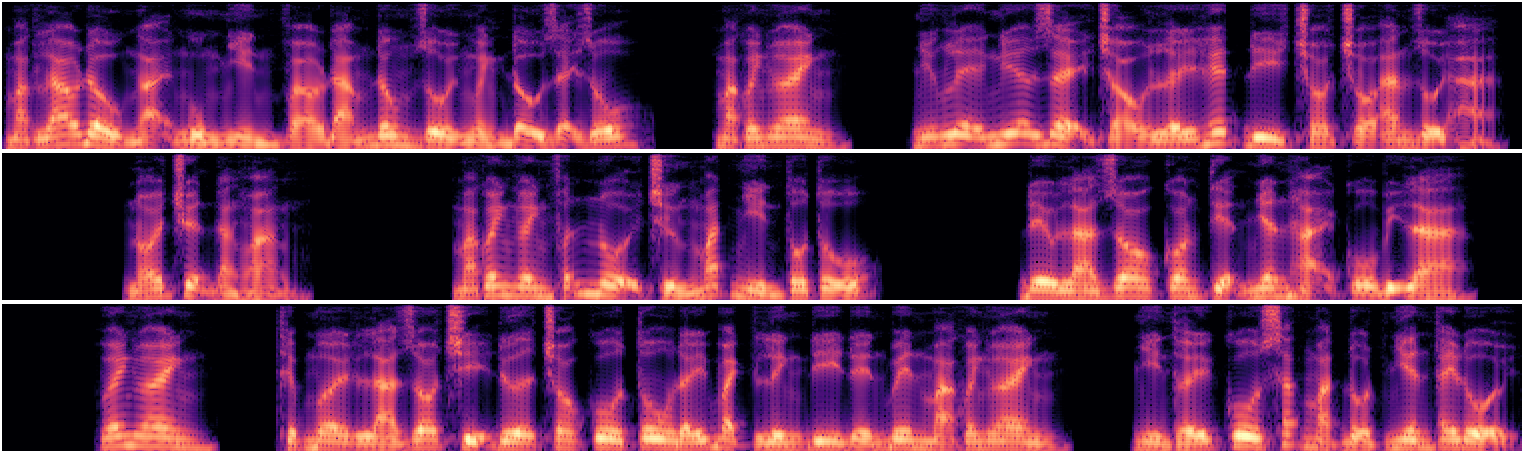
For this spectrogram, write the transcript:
Mạc lao đầu ngại ngùng nhìn vào đám đông rồi ngoảnh đầu dạy dỗ, Mạc oanh oanh, những lễ nghĩa dạy cháu lấy hết đi cho chó ăn rồi à nói chuyện đàng hoàng mà oanh oanh phẫn nội chừng mắt nhìn tô tố. Đều là do con tiện nhân hại cô bị la. Oanh oanh thiệp mời là do chị đưa cho cô tô đấy bạch linh đi đến bên mạc oanh oanh nhìn thấy cô sắc mặt đột nhiên thay đổi,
